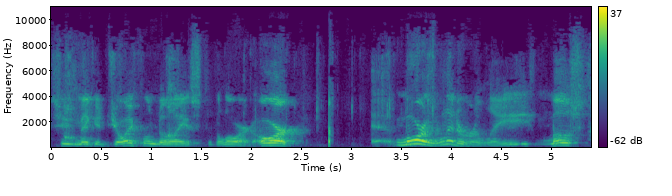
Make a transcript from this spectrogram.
to make a joyful noise to the Lord. Or more literally, most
